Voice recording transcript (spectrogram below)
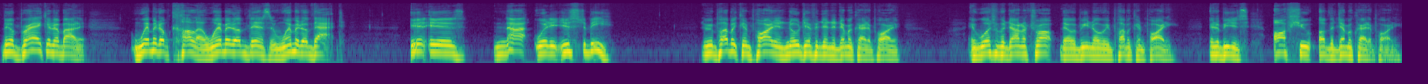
They're bragging about it. Women of color, women of this, and women of that. It is not what it used to be. The Republican Party is no different than the Democratic Party. If it wasn't for Donald Trump, there would be no Republican Party. It would be this offshoot of the Democratic Party.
